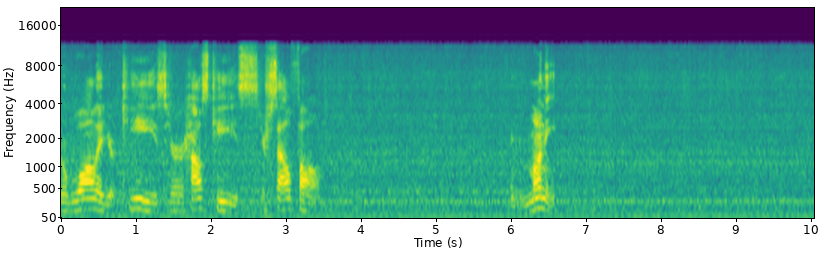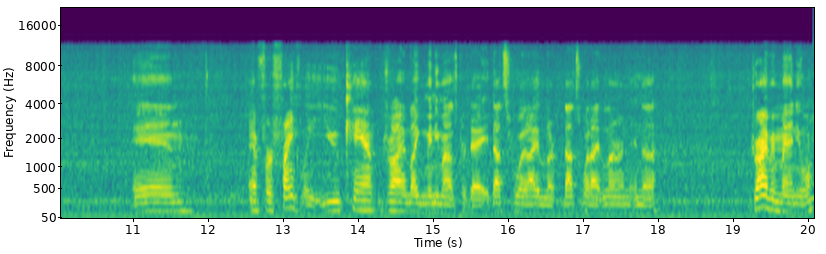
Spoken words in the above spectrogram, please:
your wallet, your keys, your house keys, your cell phone money. And and for frankly, you can't drive like many miles per day. That's what I learned. That's what I learned in the driving manual.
